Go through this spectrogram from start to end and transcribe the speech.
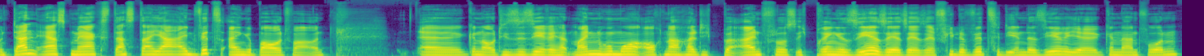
und dann erst merkst, dass da ja ein Witz eingebaut war. Und äh, genau, diese Serie hat meinen Humor auch nachhaltig beeinflusst. Ich bringe sehr, sehr, sehr, sehr viele Witze, die in der Serie genannt wurden.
